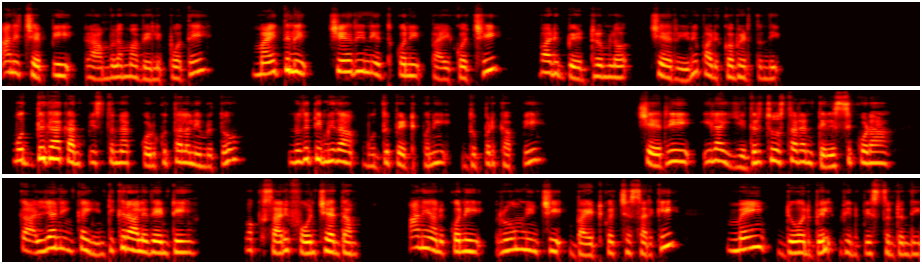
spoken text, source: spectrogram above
అని చెప్పి రాములమ్మ వెళ్ళిపోతే మైథిలి చెర్రీని ఎత్తుకొని పైకొచ్చి వాడి బెడ్రూమ్లో చెర్రీని పడుకోబెడుతుంది. ముద్దుగా కనిపిస్తున్న కొడుకు తల నిమురుతూ నుదుటి మీద ముద్దు పెట్టుకుని దుప్పటి కప్పి చెర్రీ ఇలా ఎదురు చూస్తాడని తెలిసి కూడా కళ్యాణ్ ఇంకా ఇంటికి రాలేదేంటి? ఒకసారి ఫోన్ చేద్దాం అని అనుకొని రూమ్ నుంచి బయటకొచ్చేసరికి మెయిన్ డోర్ బెల్ వినిపిస్తుంటుంది.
